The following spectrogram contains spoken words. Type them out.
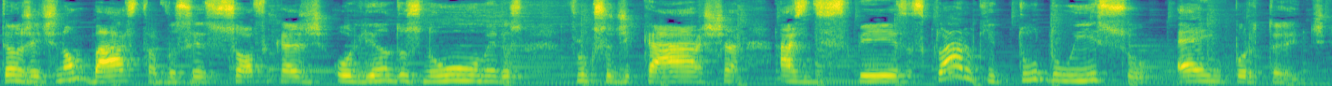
Então, gente, não basta você só ficar olhando os números, fluxo de caixa, as despesas. Claro que tudo isso é importante,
